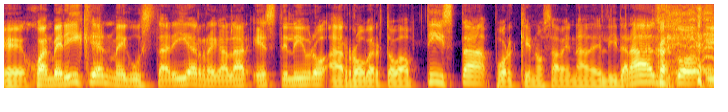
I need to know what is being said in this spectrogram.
eh, Juan Beriken, me gustaría regalar este libro a Roberto Bautista porque no sabe nada de liderazgo y, y- y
